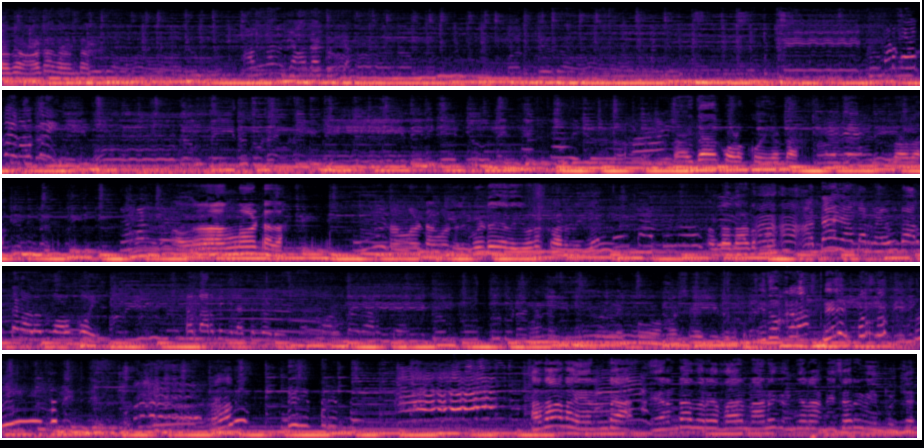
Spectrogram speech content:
അതാ ആടാ വേണ്ട. ഇതാ കൊളക്കോയി കണ്ട അങ്ങോട്ടതാ. അങ്ങോട്ട് അങ്ങോട്ട്. ഇവിടെ ഇവിടെ കാണുന്നില്ല. എന്താ നടന്ന്? അതാ ഞാൻ പറഞ്ഞത്. ഇപ്പുറത്ത്. അതാണ് എരണ്ട എരണ്ടെന്ന് പറയുന്ന സാധനമാണ് ഇങ്ങനെ വിശറി വീപ്പിട്ട്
